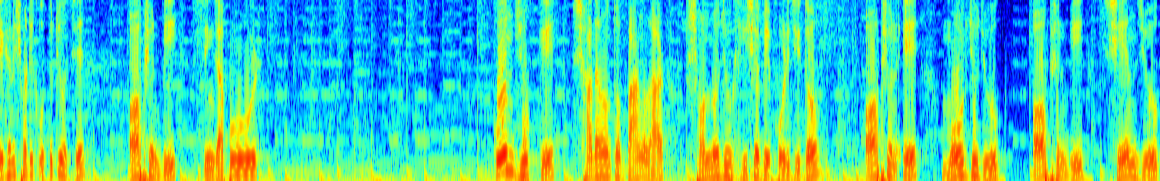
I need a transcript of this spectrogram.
এখানে সঠিক উত্তরটি হচ্ছে অপশন বি, সিঙ্গাপুর। কোন যুগকে সাধারণত বাংলার স্বর্ণযুগ হিসেবে পরিচিত? অপশন এ, মৌর্য যুগ। অপশন বি, সেন যুগ।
